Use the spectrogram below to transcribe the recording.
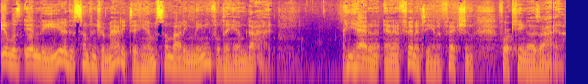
It was in the year that something traumatic to him, somebody meaningful to him, died. He had an, an affinity and affection for King Uzziah.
